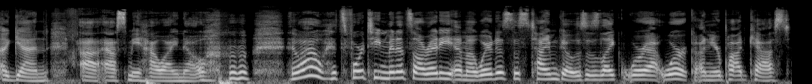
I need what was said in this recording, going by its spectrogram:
again, uh, ask me how I know. wow, it's 14 minutes already, Emma. Where does this time go? This is like we're at work on your podcast,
